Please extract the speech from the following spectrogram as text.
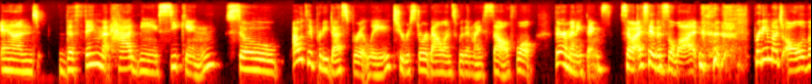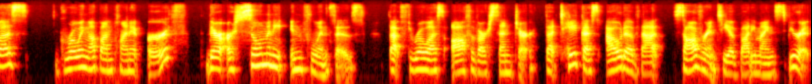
And the thing that had me seeking so I would say pretty desperately to restore balance within myself. Well, there are many things. So I say this a mm-hmm. lot. pretty much all of us growing up on planet Earth, there are so many influences that throw us off of our center, that take us out of that sovereignty of body, mind, spirit.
